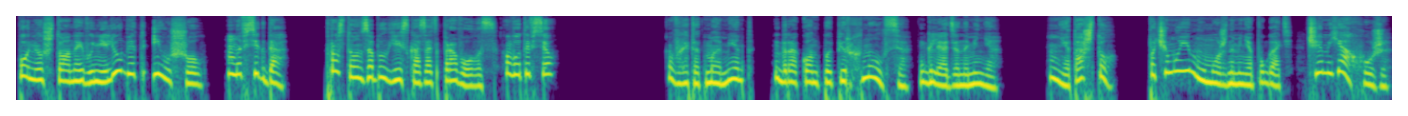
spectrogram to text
понял, что она его не любит, и ушел. Навсегда. Просто он забыл ей сказать про волос. Вот и все. В этот момент дракон поперхнулся, глядя на меня. «Нет, а что? Почему ему можно меня пугать? Чем я хуже?»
